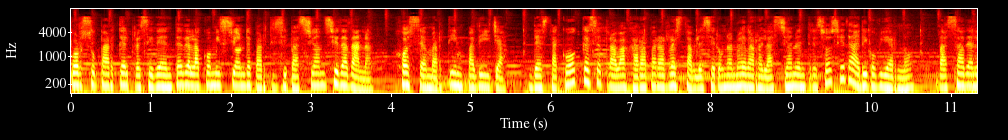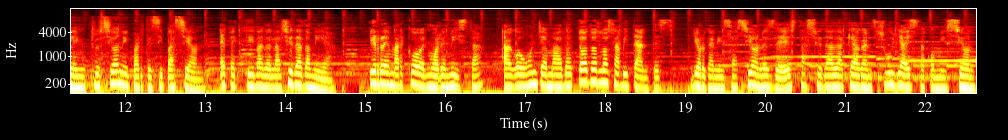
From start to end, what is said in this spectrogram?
Por su parte el presidente de la Comisión de Participación Ciudadana, José Martín Padilla, destacó que se trabajará para restablecer una nueva relación entre sociedad y gobierno, basada en la inclusión y participación efectiva de la ciudadanía. Y remarcó el morenista, hago un llamado a todos los habitantes, y organizaciones de esta ciudad a que hagan suya esta comisión,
